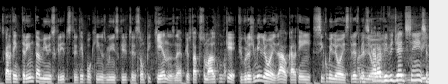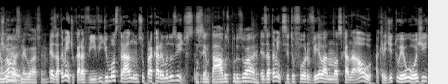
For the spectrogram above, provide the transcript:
os caras têm 30 mil inscritos, 30 e pouquinhos mil inscritos, eles são pequenos, né? Porque você tá acostumado com o quê? Figuras de milhões. Ah, o cara tem 5 milhões, 3 Mas milhões. esse cara vive de AdSense, 20 não é o nosso milhões. negócio, né? Exatamente, o cara vive de mostrar anúncio pra caramba nos vídeos. Com centavos por usuário. Exatamente, se tu for ver lá no nosso canal, acredito eu, hoje,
